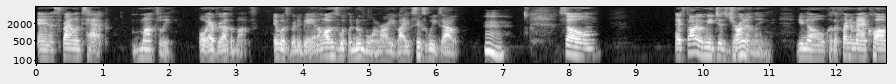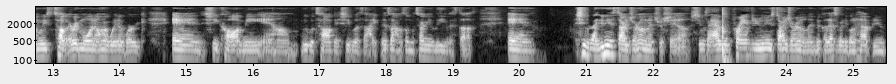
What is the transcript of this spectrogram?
and a spinal tap monthly or every other month. It was really bad. I was with a newborn, right? Like six weeks out. Mm. So it started with me just journaling, you know, because a friend of mine called me. We used to talk every morning on her way to work, and she called me and um, we were talking. She was like, "This is why I was on maternity leave and stuff," and she was like, "You need to start journaling, Trichelle." She was like, "I've been praying for you. You need to start journaling because that's really going to help you."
